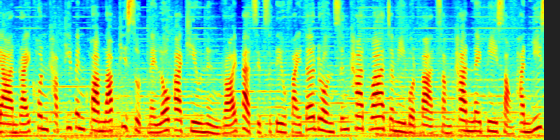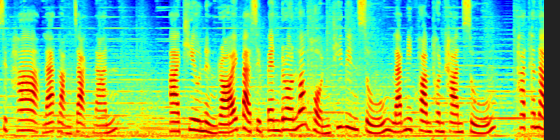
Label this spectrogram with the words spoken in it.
ยานไร้คนขับที่เป็นความลับที่สุดในโลก RQ-180 Steel Fighter Drone ซึ่งคาดว่าจะมีบทบาทสำคัญในปี 2025 และหลังจากนั้น RQ-180 เป็นโดรนล่องหนที่บินสูง และมีความทนทานสูง พัฒนา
